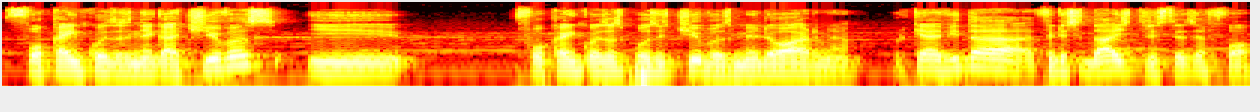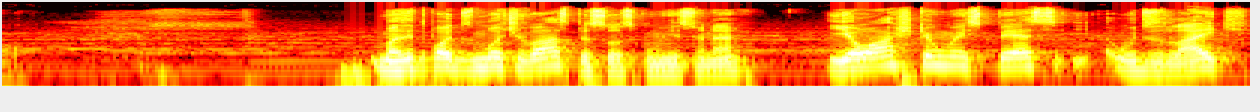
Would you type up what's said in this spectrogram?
focar em coisas negativas e focar em coisas positivas, melhor, né? Porque a vida, felicidade tristeza é foco. Mas aí tu pode desmotivar as pessoas com isso, né? E eu acho que é uma espécie. O dislike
